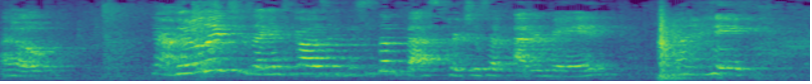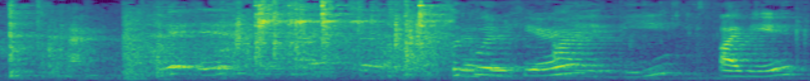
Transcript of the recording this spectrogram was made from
I hope. Yeah. Literally two seconds ago, I was like, this is the best purchase I've ever made. Like, okay. It is liquid here. IV. IV.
